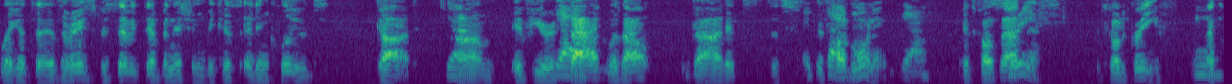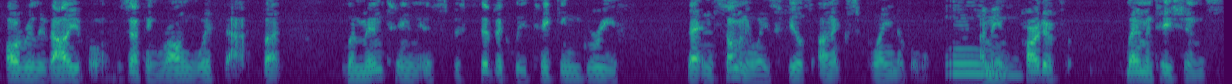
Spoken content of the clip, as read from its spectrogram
Like it's a it's a very specific definition because it includes God. Yeah. Um, if you're yeah. sad without God, it's it's it's, it's called mourning. Yeah. It's called sadness. Grief. It's called grief. Mm-hmm. That's all really valuable. There's nothing wrong with that. But lamenting is specifically taking grief that in so many ways feels unexplainable. Mm. I mean, mm. part of lamentations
